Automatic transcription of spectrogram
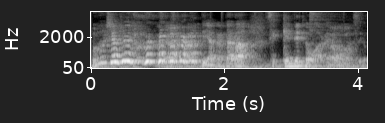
うん。わしゃしゃしゃってやったら、石鹸で手を洗いますよ。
